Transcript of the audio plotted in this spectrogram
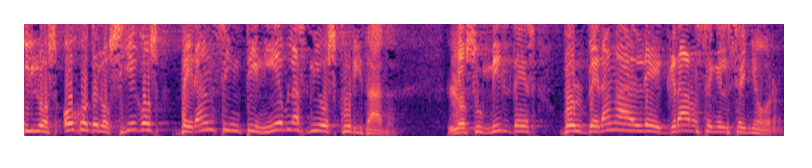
y los ojos de los ciegos verán sin tinieblas ni oscuridad. Los humildes volverán a alegrarse en el Señor,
